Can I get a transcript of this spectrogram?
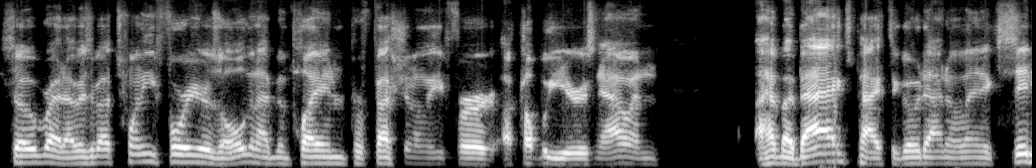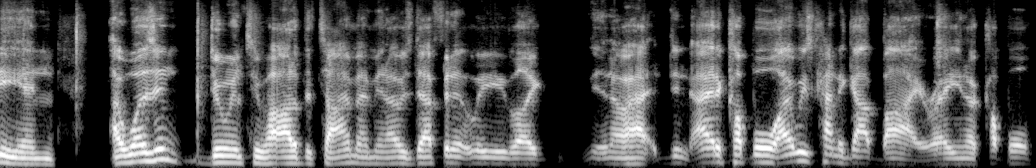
so right, I was about 24 years old and I've been playing professionally for a couple years now and I had my bags packed to go down to Atlantic City and I wasn't doing too hot at the time. I mean, I was definitely like, you know, I, I had a couple, I always kind of got by, right? You know, a couple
